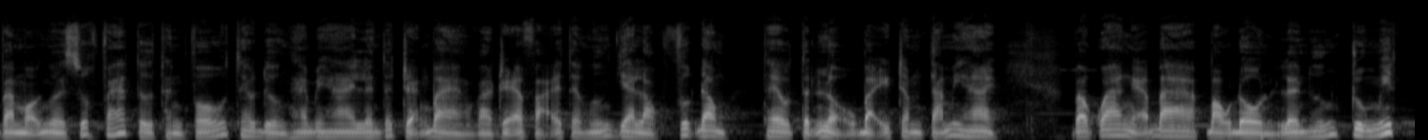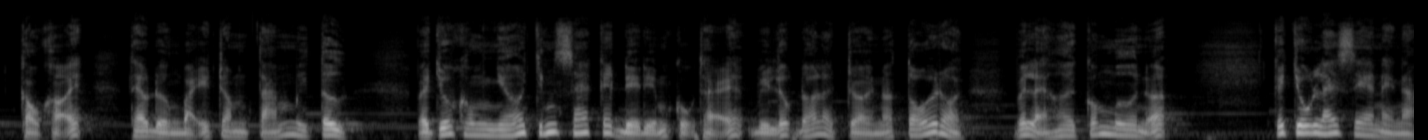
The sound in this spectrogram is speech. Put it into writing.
Và mọi người xuất phát từ thành phố theo đường 22 lên tới Trảng Bàng và rẽ phải theo hướng Gia Lộc, Phước Đông theo tỉnh lộ 782 và qua ngã ba Bầu Đồn lên hướng Trung Mít, Cầu Khởi theo đường 784. Và chú không nhớ chính xác cái địa điểm cụ thể vì lúc đó là trời nó tối rồi, với lại hơi có mưa nữa. Cái chú lái xe này nè,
